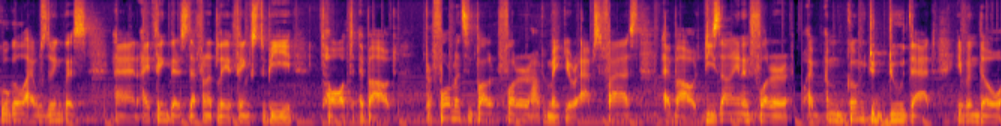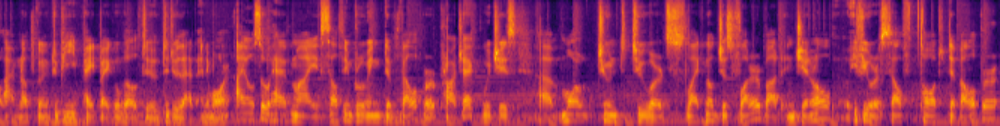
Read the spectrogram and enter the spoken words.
Google, I was doing this. And I think there's definitely things to be taught about performance in Flutter, how to make your apps fast, about design in Flutter. I'm, I'm going to do that even though I'm not going to be paid by Google to, to do that anymore. I also have my self-improving developer project, which is uh, more tuned towards like not just Flutter, but in general, if you're a self-taught developer,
